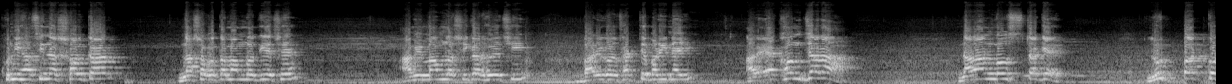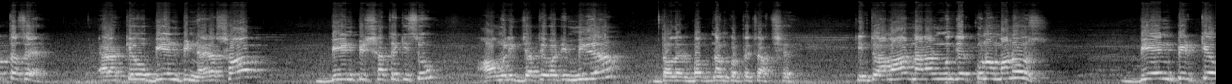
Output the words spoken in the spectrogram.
খুনি হাসিনার সরকার নাশকতা মামলা দিয়েছে। আমি মামলা শিকার হয়েছি। বাড়ি ঘরে থাকতে পারি নাই। আর এখন যারা নারায়ণগঞ্জটাকে লুটপাট করতেছে, এরা কেউ বিএনপি না, এরা সব বিএনপির সাথে কিছু আওয়ামী লীগ জাতীয় পার্টি মিল্লা দলের বদনাম করতে চাচ্ছে। কিন্তু আমার নারায়ণগঞ্জের কোনো মানুষ বিএনপির কেউ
